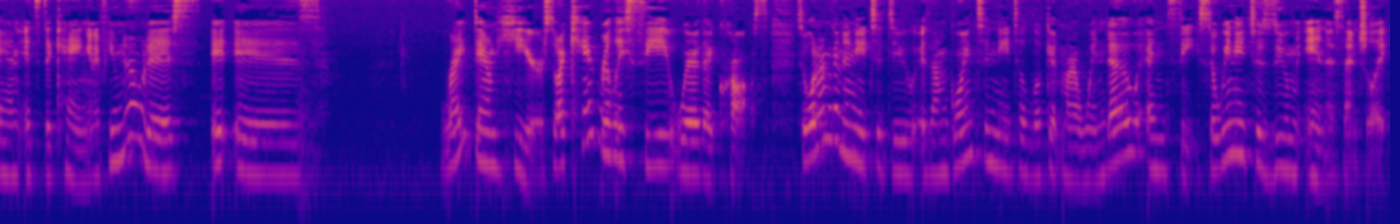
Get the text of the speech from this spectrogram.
and it's decaying. And if you notice, it is right down here. So I can't really see where they cross. So what I'm going to need to do is I'm going to need to look at my window and see. So we need to zoom in essentially.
